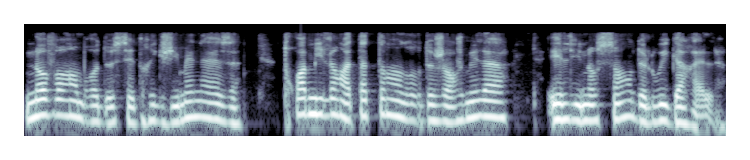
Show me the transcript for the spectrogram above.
Novembre de Cédric Jiménez, 3000 ans à t'attendre de Georges Miller et L'innocent de Louis Garrel.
